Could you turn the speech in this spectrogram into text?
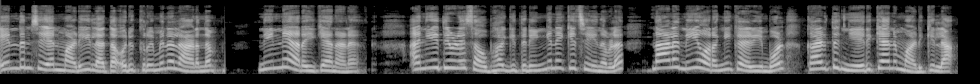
എന്തും ചെയ്യാൻ മടിയില്ലാത്ത ഒരു ക്രിമിനൽ ആണെന്നും നിന്നെ അറിയിക്കാനാണ്. അനിയത്തിയുടെ സൗഭാഗ്യത്തിന് ഇങ്ങനെയൊക്കെ ചെയ്യുന്നവൾ നാളെ നീ ഉറങ്ങിക്കഴിയുമ്പോൾ കഴുത്ത് ഞെരിക്കാനും മടിക്കില്ല.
